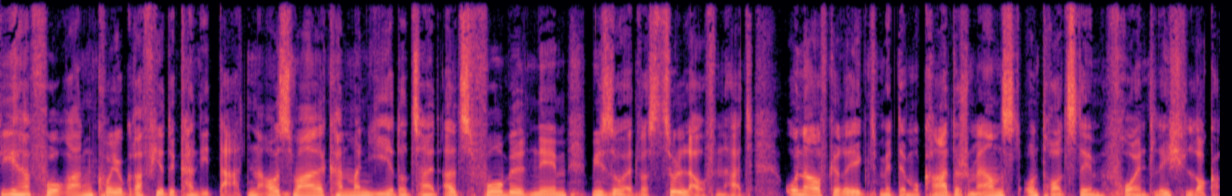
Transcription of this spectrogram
Die hervorragend choreografierte Kandidatenauswahl kann man jederzeit als Vorbild nehmen, wie so etwas zu laufen hat. Unaufgeregt, mit demokratischem Ernst und trotzdem freundlich locker.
